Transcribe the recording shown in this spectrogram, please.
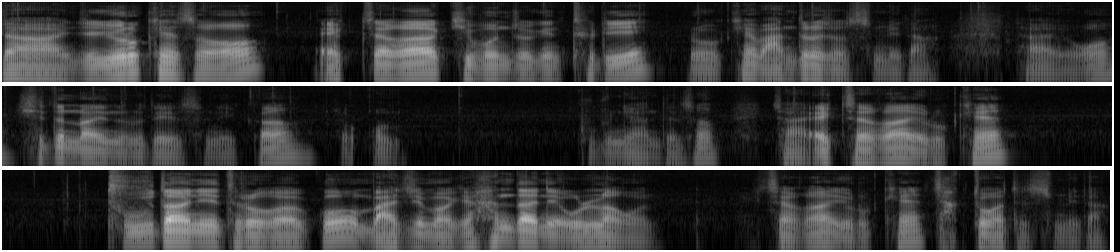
자, 이제 이렇게 해서 액자가 기본적인 틀이 이렇게 만들어졌습니다. 자, 요거 히든 라인으로 되어 있으니까 조금 부분이 안 돼서 자, 액자가 이렇게 두 단이 들어가고 마지막에 한 단이 올라온 액자가 이렇게 작도가 됐습니다.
